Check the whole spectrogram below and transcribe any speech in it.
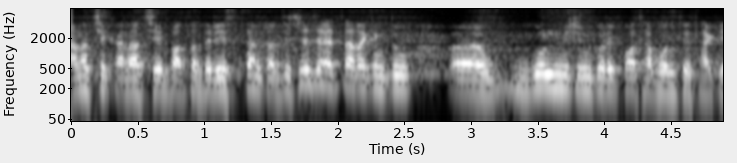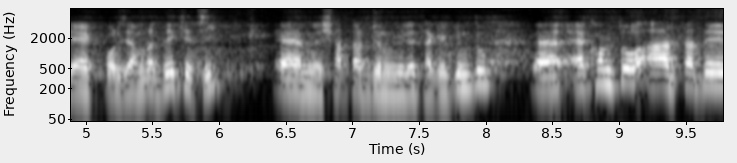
আনাচে কানাচে বা তাদের স্থানটা যেসে যায় তারা কিন্তু গোল মিটিং করে কথা বলতে থাকে এক পর্যায়ে। আমরা দেখেছি সাত আটজন মিলে থাকে। কিন্তু এখন তো আর তাদের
